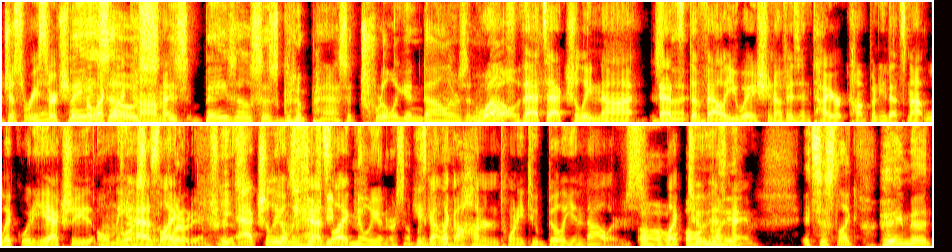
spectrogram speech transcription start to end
just researching for like my Bezos Is, Bezos is going to pass a trillion dollars in wealth. well, wealth. that's actually not. Isn't that's that- the valuation of his entire company. That's not liquid. He actually only has like liquidity, I'm sure he actually only has 50 like million or something. he's got you like 122 billion dollars. Oh, like to his only. name. It's just like, hey man,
